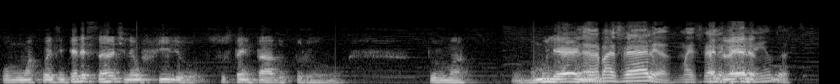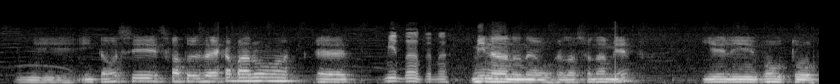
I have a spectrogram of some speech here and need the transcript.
como uma coisa interessante, né? O filho sustentado por, um, por uma, uma mulher. Ela né? era mais velha, mais velha, Mais velha. ainda. E, então esses fatores aí acabaram é, Minando, né? minando né, o relacionamento e ele voltou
